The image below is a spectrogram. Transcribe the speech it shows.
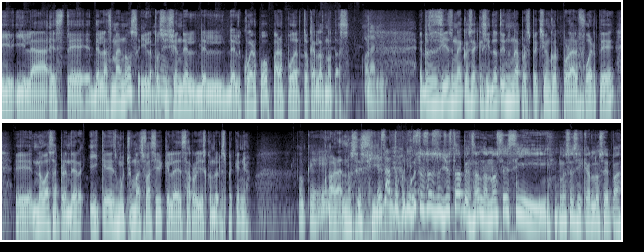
y- y la este de las manos y la posición del, del- del cuerpo para poder tocar las notas. Órale. Entonces sí es una cosa que si no tienes una prospección corporal fuerte, eh, no vas a aprender y que es mucho más fácil que la desarrolles cuando eres pequeño. Ok. Ahora, no sé si... Curioso. Justo eso, yo estaba pensando, no sé si, no sé si Carlos sepa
